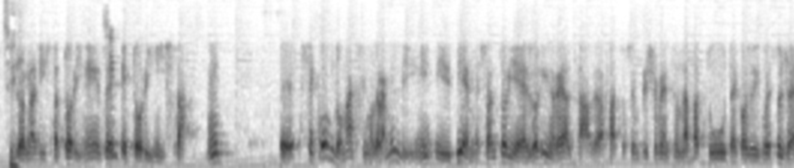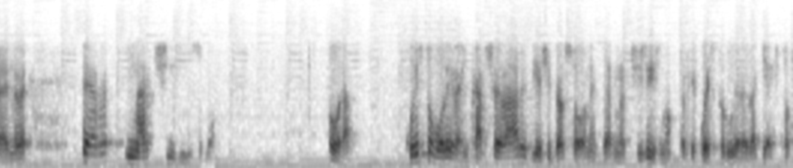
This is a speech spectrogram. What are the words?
sì. giornalista torinese sì. e torinista. Mm? Eh, secondo Massimo Gramellini, il PM Santoriello in realtà aveva fatto semplicemente una battuta e cose di questo genere per narcisismo. Ora, questo voleva incarcerare 10 persone per narcisismo, perché questo lui aveva chiesto.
